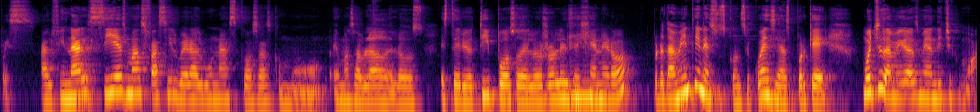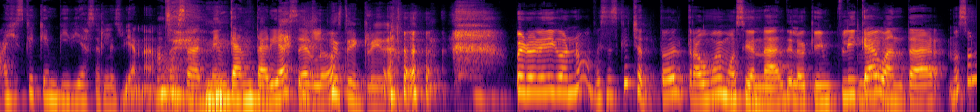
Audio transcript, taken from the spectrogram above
pues al final sí es más fácil ver algún algunas cosas como hemos hablado de los estereotipos o de los roles de género, pero también tiene sus consecuencias, porque muchas amigas me han dicho como, ay, es que qué envidia ser lesbiana, ¿no? O sea, me encantaría hacerlo. Estoy incluida. Pero le digo, no, pues es que todo el trauma emocional de lo que implica aguantar no solo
